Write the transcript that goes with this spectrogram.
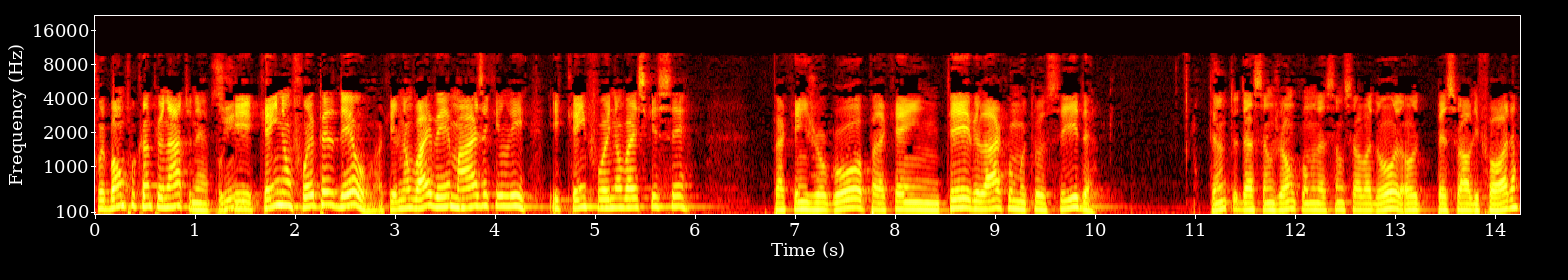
foi bom pro campeonato, né? Porque Sim. quem não foi perdeu. Aquele não vai ver mais aquilo ali e quem foi não vai esquecer. Para quem jogou, para quem teve lá como torcida, tanto da São João como da São Salvador ou pessoal de fora,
